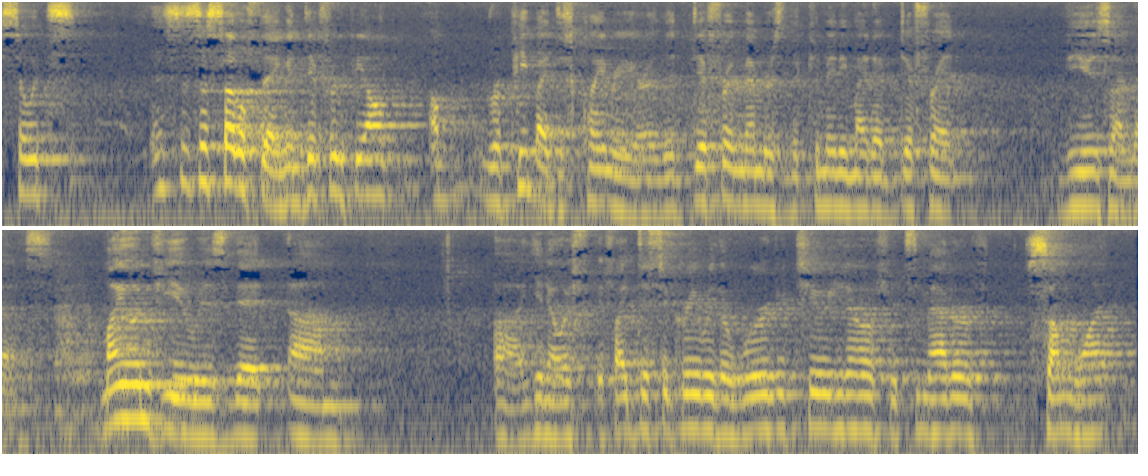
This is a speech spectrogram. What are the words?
So it's this is a subtle thing, and different people. I'll, I'll, repeat my disclaimer here that different members of the committee might have different views on this. My own view is that, um, uh, you know, if, if I disagree with a word or two, you know, if it's a matter of somewhat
